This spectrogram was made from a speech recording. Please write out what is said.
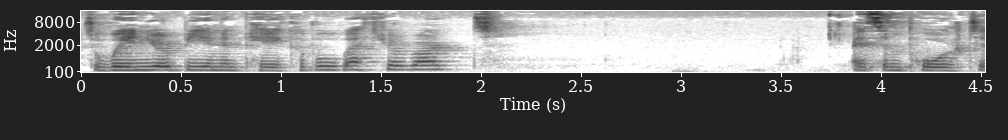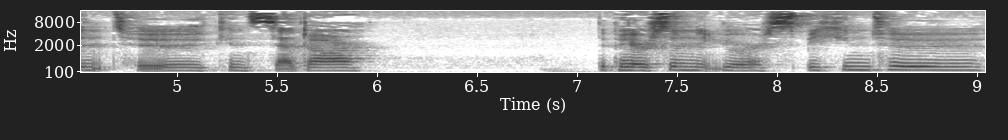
So when you're being impeccable with your words, it's important to consider the person that you're speaking to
